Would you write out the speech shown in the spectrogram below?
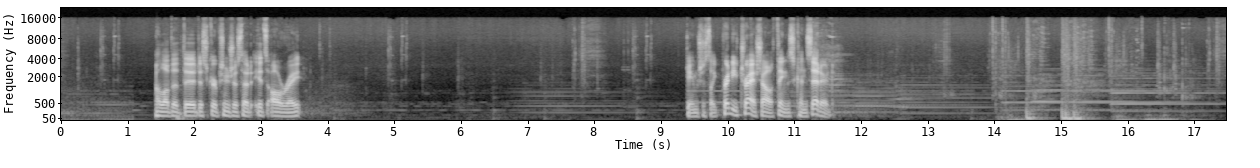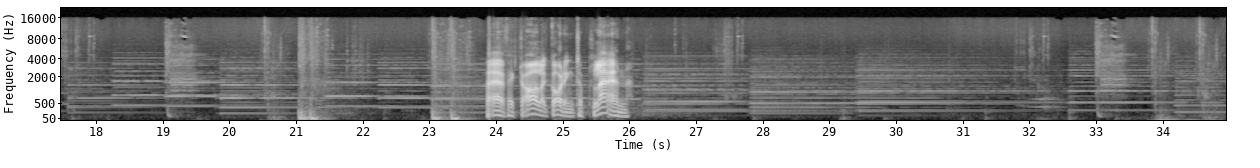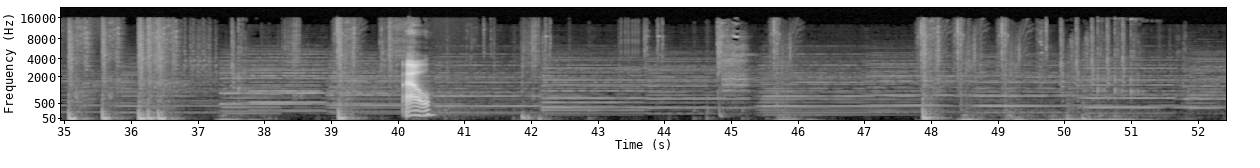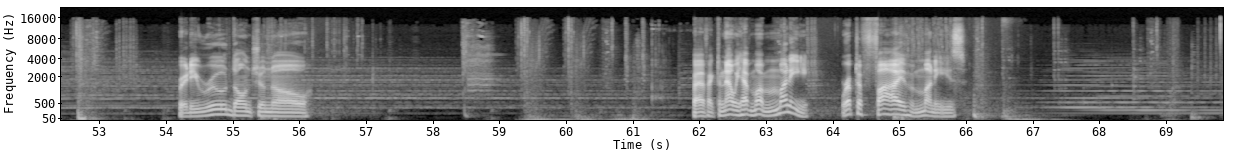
I love that the description just said it's alright. Game's just like pretty trash, all things considered. Perfect, all according to plan. Ow. Pretty rude, don't you know? Perfect, and now we have more money. We're up to five monies.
